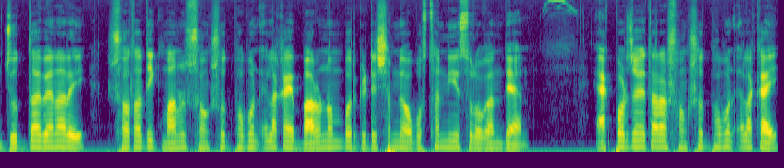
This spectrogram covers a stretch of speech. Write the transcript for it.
যোদ্ধা ব্যানারে শতাধিক মানুষ সংসদ ভবন এলাকায় বারো নম্বর গেটের সামনে অবস্থান নিয়ে স্লোগান দেন। এক পর্যায়ে তারা সংসদ ভবন এলাকায়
